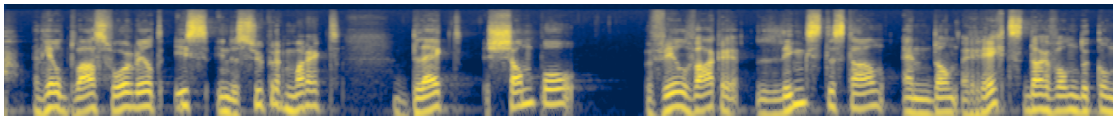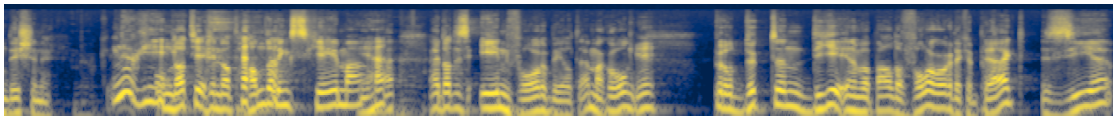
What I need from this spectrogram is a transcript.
een heel dwaas voorbeeld is in de supermarkt blijkt shampoo veel vaker links te staan en dan rechts daarvan de conditioner. Omdat je in dat handelingsschema, Ja. hè, hè, dat is één voorbeeld, hè, maar gewoon producten die je in een bepaalde volgorde gebruikt, zie je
